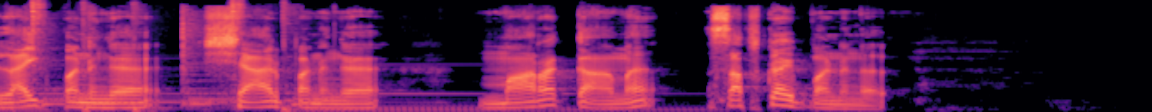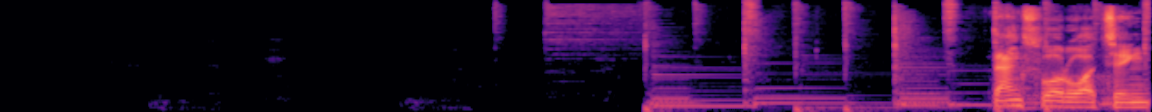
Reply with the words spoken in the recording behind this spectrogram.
லைக் பண்ணுங்கள் ஷேர் பண்ணுங்கள் மறக்காமல் சப்ஸ்கிரைப் பண்ணுங்கள் தேங்க்ஸ் ஃபார் வாட்சிங்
